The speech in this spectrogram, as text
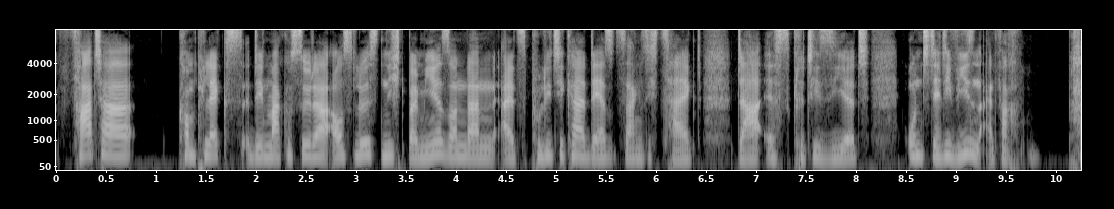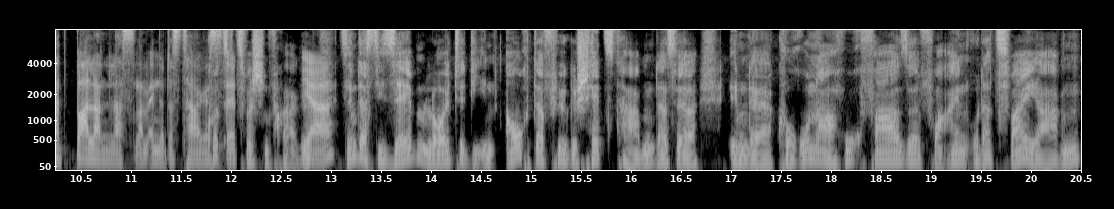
Vaterkomplex, den Markus Söder auslöst, nicht bei mir, sondern als Politiker, der sozusagen sich zeigt, da ist kritisiert und der die Wiesen einfach hat ballern lassen am Ende des Tages. Kurze äh, Zwischenfrage. Ja? Sind das dieselben Leute, die ihn auch dafür geschätzt haben, dass er in der Corona-Hochphase vor ein oder zwei Jahren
